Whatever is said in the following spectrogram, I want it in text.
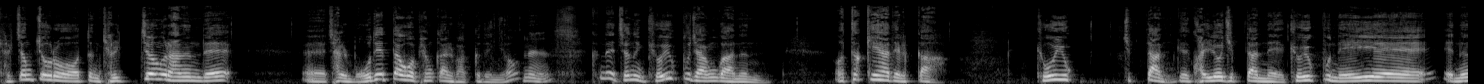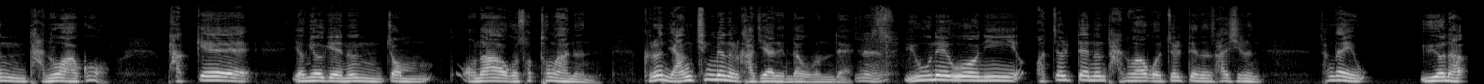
결정적으로 어떤 결정을 하는데 에, 잘 못했다고 평가를 받거든요. 네. 근데 저는 교육부 장관은 어떻게 해야 될까? 교육 집단, 그 관료 집단 내, 교육부 내에는 단호하고 밖에 영역에는 좀 온화하고 소통하는 그런 양측면을 가져야 된다고 보는데 네. 유은혜 의원이 어쩔 때는 단호하고 어쩔 때는 사실은 상당히 유연하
